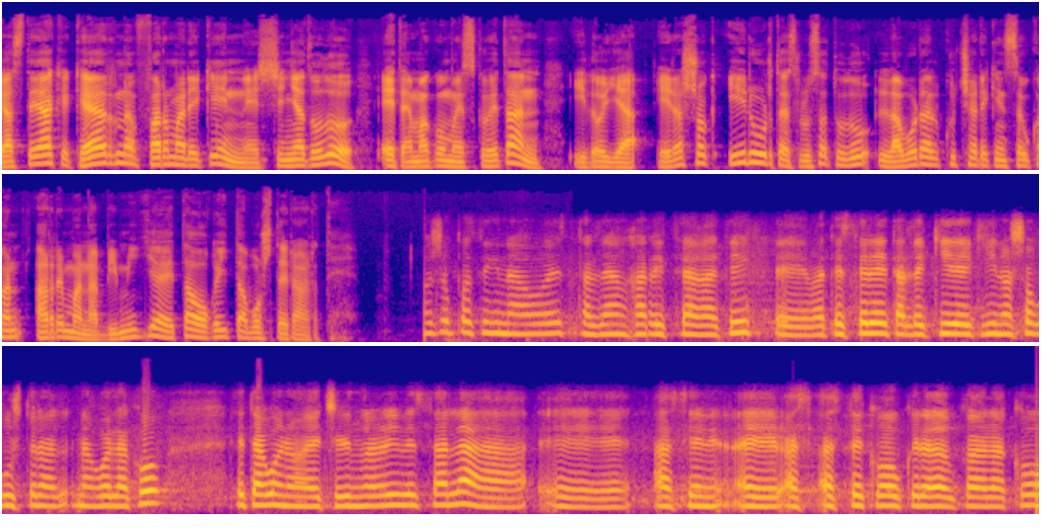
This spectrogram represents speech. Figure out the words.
gazteak, kern farmarekin sinatu du, eta emakumezkoetan, idoia erasok irurtez luzatu du laboral kutsarekin zeukan harremana 2000 eta hogeita bostera arte. Oso pozik nago ez, taldean jarritzeagatik, e, batez ere taldekideekin oso gustora nagoelako, Eta, bueno, etxerindulari bezala, e, azien, e, azteko aukera daukalako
